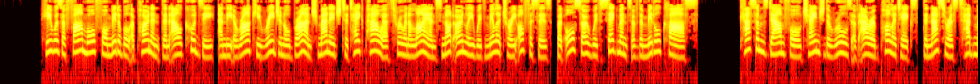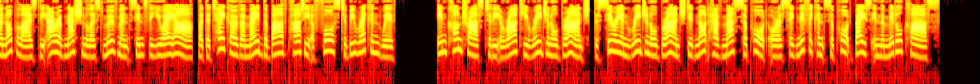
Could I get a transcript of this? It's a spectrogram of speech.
He was a far more formidable opponent than al-Qudsi, and the Iraqi regional branch managed to take power through an alliance not only with military officers, but also with segments of the middle class. Qasem's downfall changed the rules of Arab politics. The Nasserists had monopolized the Arab nationalist movement since the UAR, but the takeover made the Ba'ath Party a force to be reckoned with. In contrast to the Iraqi regional branch, the Syrian regional branch did not have mass support or a significant support base in the middle class.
